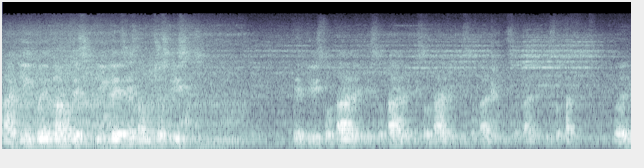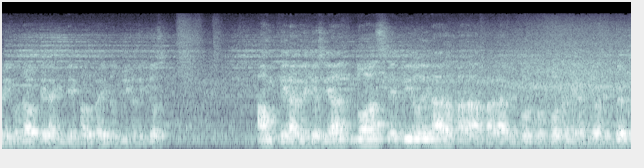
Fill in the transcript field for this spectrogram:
Aquí encontramos iglesias a muchos Cristos. El Cristo tal, el Cristo tal, el Cristo tal, el Cristo tal, el Cristo tal, el Cristo tal. Entonces me he encontrado que la gente de Parroquialito es muy religiosa. aunque la religiosidad no ha servido de nada para apagar de pronto cosas negativas del pueblo.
